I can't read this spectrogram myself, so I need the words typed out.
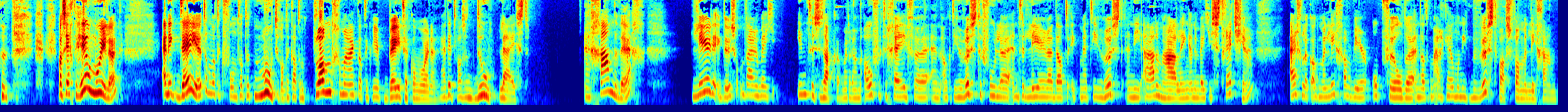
Was echt heel moeilijk. En ik deed het omdat ik vond dat het moet. Want ik had een plan gemaakt dat ik weer beter kon worden. dit was een doellijst. En gaandeweg leerde ik dus om daar een beetje in te zakken, maar eraan over te geven en ook die rust te voelen en te leren dat ik met die rust en die ademhaling en een beetje stretchen eigenlijk ook mijn lichaam weer opvulde en dat ik me eigenlijk helemaal niet bewust was van mijn lichaam.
